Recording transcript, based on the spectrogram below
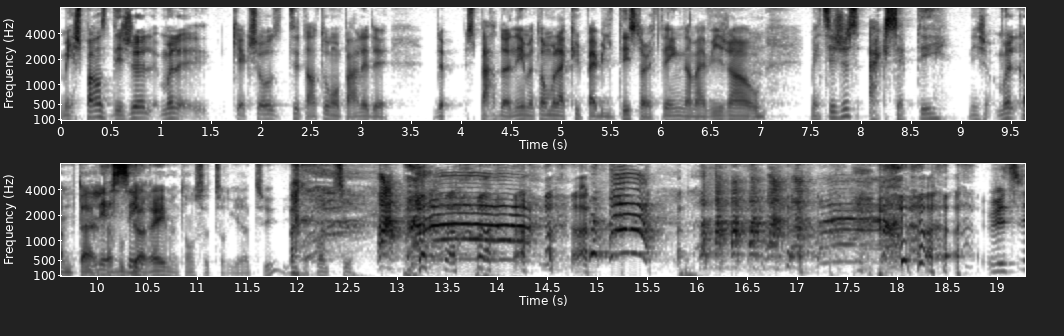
Mais je pense déjà, moi, quelque chose, tu sais, tantôt, on parlait de, de se pardonner. Mettons, moi, la culpabilité, c'est un thing dans ma vie, genre. où- mais tu sais, juste accepter les gens. Moi, Mm. Comme ta, ta boucle laisser- d'oreille, mettons, ça, tu regrettes-tu? Ton petit- Veux-tu-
